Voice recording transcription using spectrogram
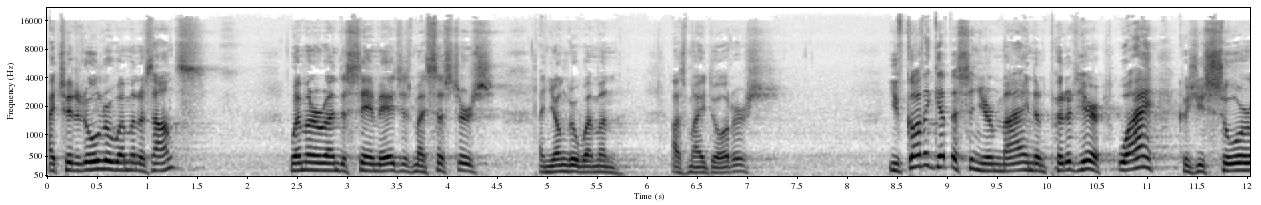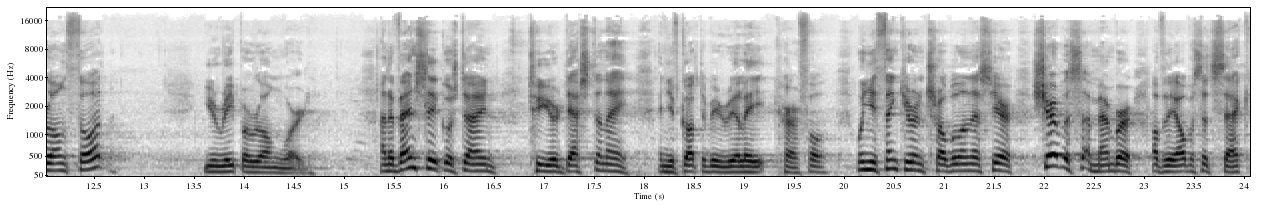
I treated older women as aunts women around the same age as my sisters, and younger women as my daughters. You've got to get this in your mind and put it here. Why? Because you sow a wrong thought, you reap a wrong word. And eventually it goes down to your destiny, and you've got to be really careful. When you think you're in trouble in this here, share it with a member of the opposite sex,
